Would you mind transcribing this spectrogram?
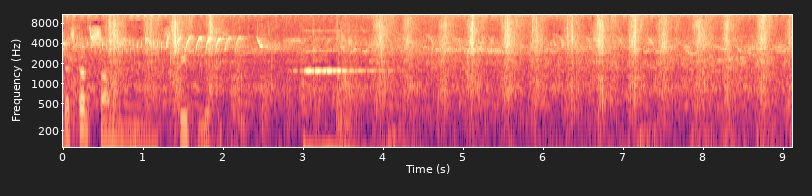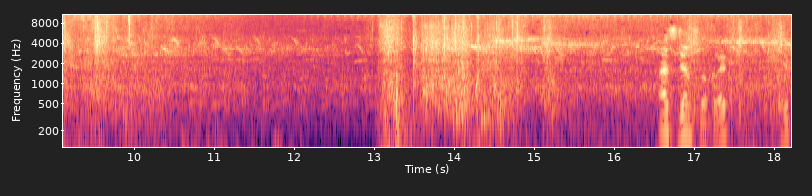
Disturb some species. That's James work, right? Yep.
